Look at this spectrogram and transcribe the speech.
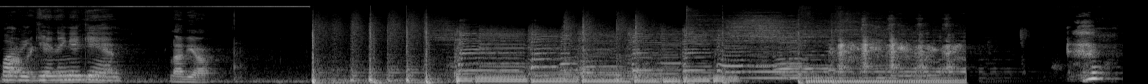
while, beginning, beginning again. again. Love y'all.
